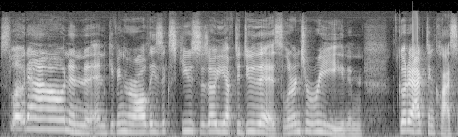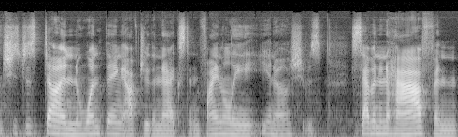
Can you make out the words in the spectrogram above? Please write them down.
slow down, and, and giving her all these excuses. Oh, you have to do this, learn to read, and go to acting class. And she's just done one thing after the next. And finally, you know, she was seven and a half. And,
